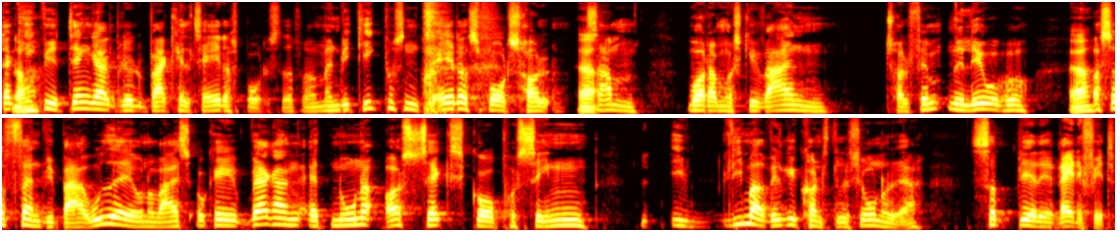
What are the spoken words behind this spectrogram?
der Nå. gik vi, dengang blev det bare kaldt teatersport i stedet for, men vi gik på sådan et teatersportshold ja. sammen, hvor der måske var en 12-15 elever på, Ja. Og så fandt vi bare ud af undervejs, okay, hver gang, at nogen af os seks går på scenen, i lige meget hvilke konstellationer det er, så bliver det rigtig fedt.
